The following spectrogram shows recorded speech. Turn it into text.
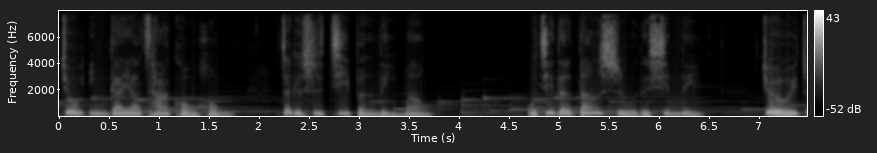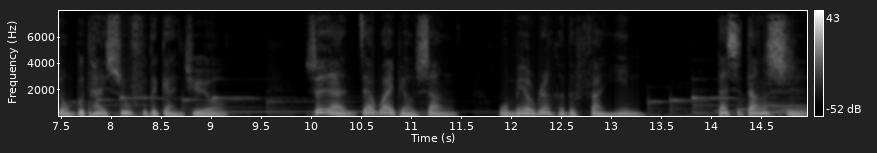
就应该要擦口红，这个是基本礼貌。”我记得当时我的心里就有一种不太舒服的感觉哦。虽然在外表上我没有任何的反应，但是当时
